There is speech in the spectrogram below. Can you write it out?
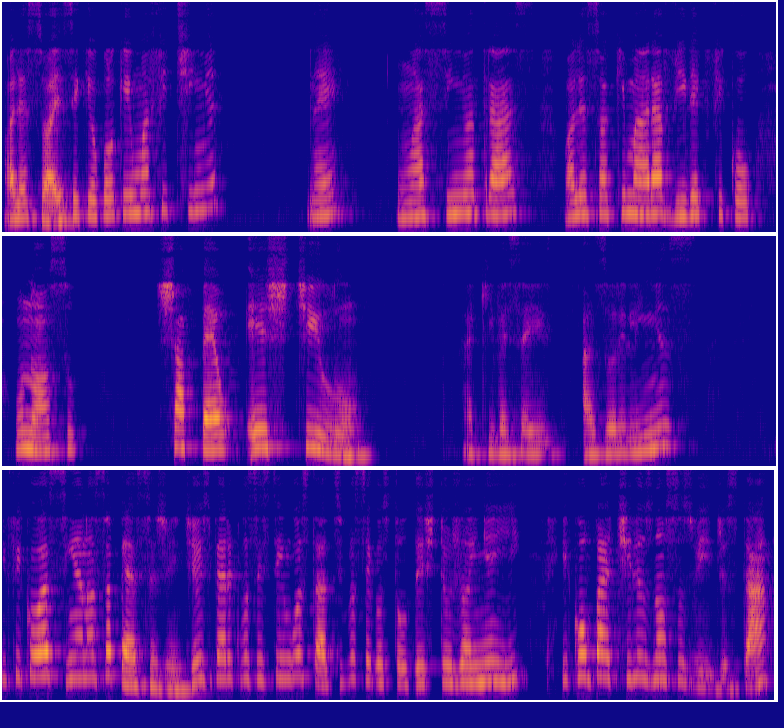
Olha só, esse aqui eu coloquei uma fitinha, né? Um lacinho atrás. Olha só que maravilha que ficou o nosso chapéu estilo. Aqui vai sair as orelhinhas e ficou assim a nossa peça, gente. Eu espero que vocês tenham gostado. Se você gostou, deixe teu joinha aí e compartilhe os nossos vídeos, tá?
